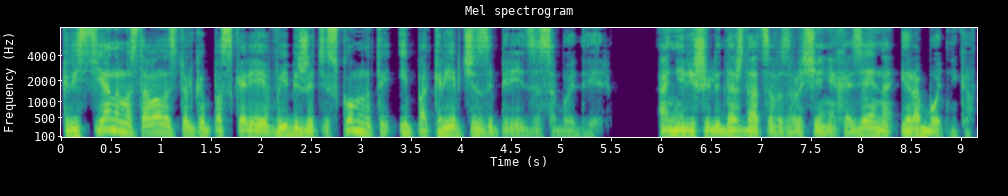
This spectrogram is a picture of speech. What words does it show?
Крестьянам оставалось только поскорее выбежать из комнаты и покрепче запереть за собой дверь. Они решили дождаться возвращения хозяина и работников,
